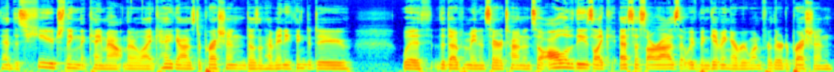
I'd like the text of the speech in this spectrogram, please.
they had this huge thing that came out and they're like hey guys depression doesn't have anything to do with the dopamine and serotonin. So all of these like ssris that we've been giving everyone for their depression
